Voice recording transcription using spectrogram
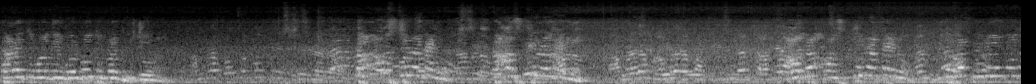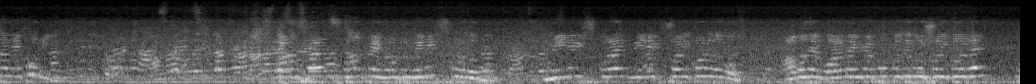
তাহলে তোমাদের বলব তোমরা ভিজো না। আসছো না কেন? আসছো না কেন? আমরা আসছো না কেন? তোমরা সই করে দেবো। আমাদের গভর্নমেন্টের পক্ষ থেকেও সই করবে।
